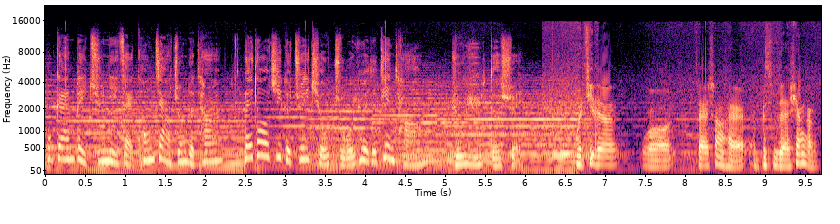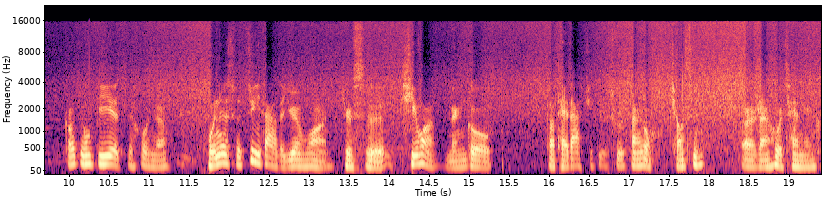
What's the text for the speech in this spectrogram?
不甘被拘泥在框架中的他，来到这个追求卓越的殿堂，如鱼得水。我记得我在上海，呃，不是在香港。高中毕业之后呢，我那时候最大的愿望就是希望能够到台大去读书，当个侨生，呃，然后才能够，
